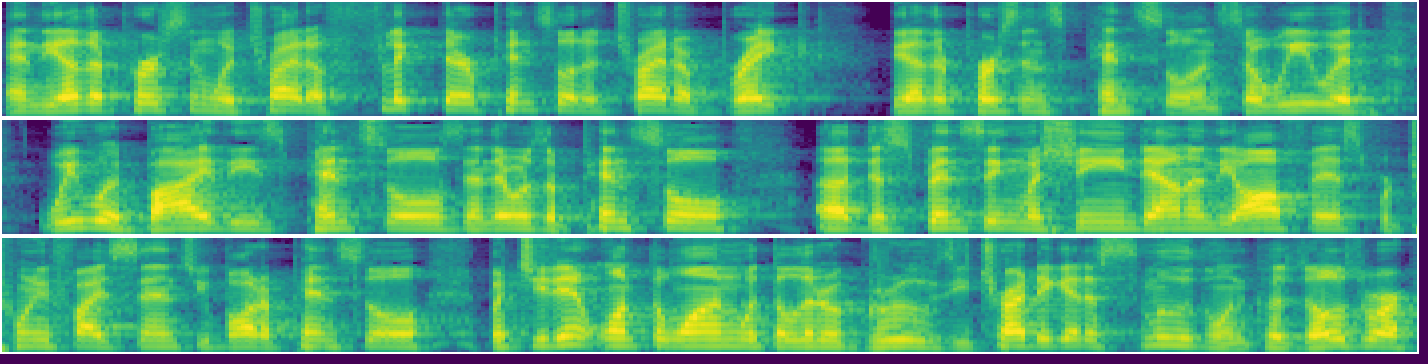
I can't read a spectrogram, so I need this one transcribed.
and the other person would try to flick their pencil to try to break the other person's pencil. And so we would we would buy these pencils and there was a pencil uh, dispensing machine down in the office for 25 cents. You bought a pencil, but you didn't want the one with the little grooves. You tried to get a smooth one because those were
